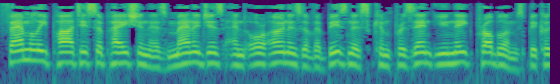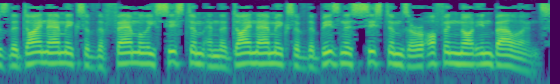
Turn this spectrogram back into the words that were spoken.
family participation as managers and or owners of a business can present unique problems because the dynamics of the family system and the dynamics of the business systems are often not in balance.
